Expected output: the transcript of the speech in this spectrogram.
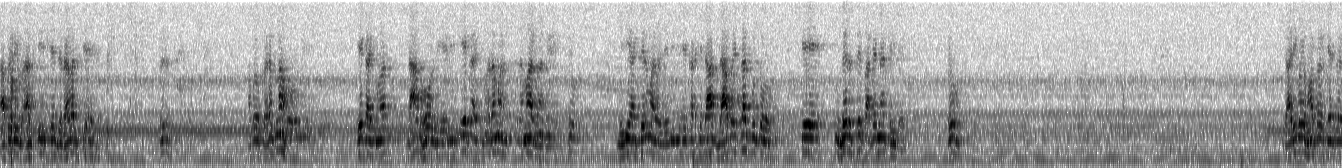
આપણે ભારતીય છે જરાવત છે? આપણો ગરબ ના હોવો જોઈએ. એક આંખમાં લાભ હોવો જોઈએ એક આંખમાં રમણ રમાડવા જોઈએ શું બીજી આંખે રમાડવા જોઈએ બીજી એક આંખે ડાબ ડાબ એટલા જ પૂરતો કે ઊંધે રસ્તે પાટે ના થઈ જાય. શું ગાડી પર હોકર ખેતર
